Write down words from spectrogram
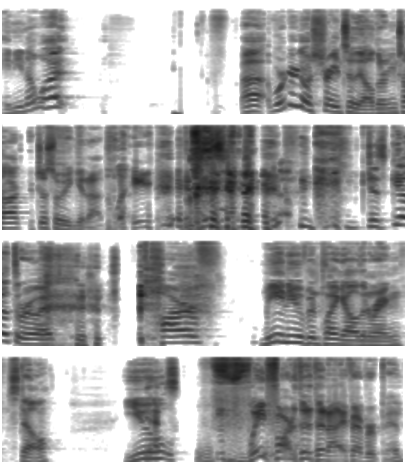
And you know what? Uh, we're gonna go straight into the Elden Ring talk, just so we can get it out of the way. just, just go through it. Harv, me and you have been playing Elden Ring still. You way farther than I've ever been.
